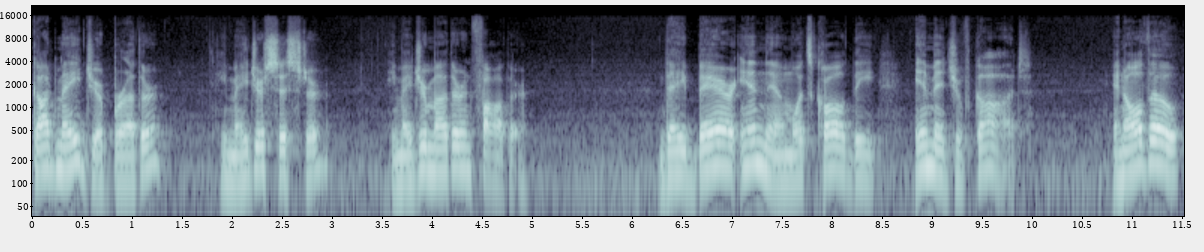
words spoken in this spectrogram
God made your brother, He made your sister, He made your mother and father. They bear in them what's called the image of God. And although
